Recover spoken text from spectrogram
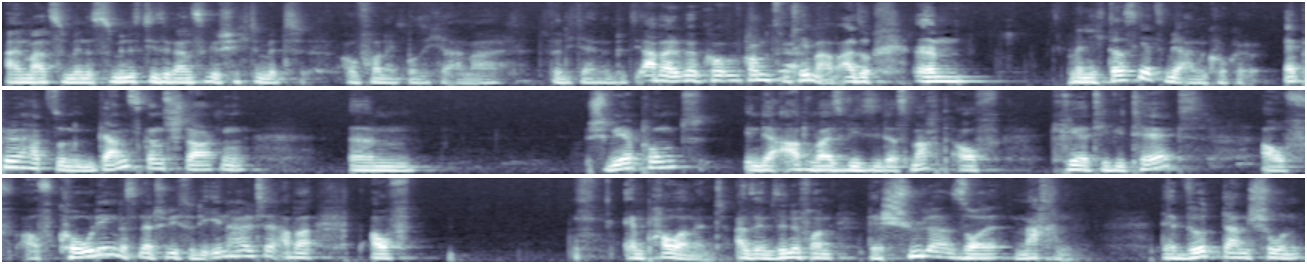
einmal zumindest, zumindest diese ganze Geschichte mit Auphonic muss ich ja einmal, würde ich gerne beziehen. Aber wir kommen zum Thema ab. Also, ähm, wenn ich das jetzt mir angucke, Apple hat so einen ganz, ganz starken ähm, Schwerpunkt in der Art und Weise, wie sie das macht, auf Kreativität, auf, auf Coding, das sind natürlich so die Inhalte, aber auf Empowerment. Also im Sinne von, der Schüler soll machen. Der wird dann schon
